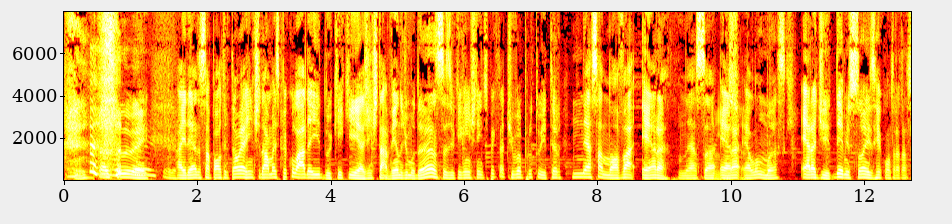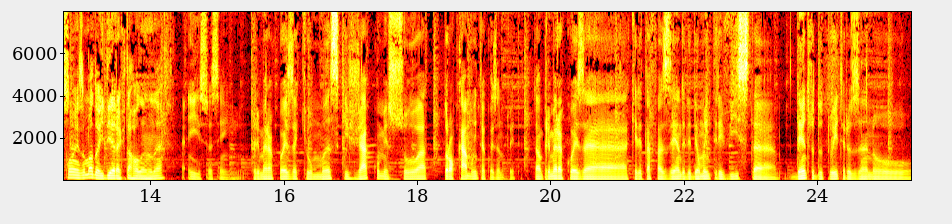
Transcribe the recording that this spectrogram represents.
Mas tudo bem. A ideia dessa pauta, então, é a gente dar uma especulada aí do que, que a gente tá vendo de mudanças e o que, que a gente tem de expectativa pro Twitter nessa nova era. Nessa era Elon Musk. Era de demissões, recontratações, uma doideira que tá rolando, né? É isso, assim. Primeira coisa é que o Musk já começou a trocar muita coisa no Twitter. Então a primeira coisa que ele tá fazendo, ele deu uma entrevista dentro do Twitter usando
